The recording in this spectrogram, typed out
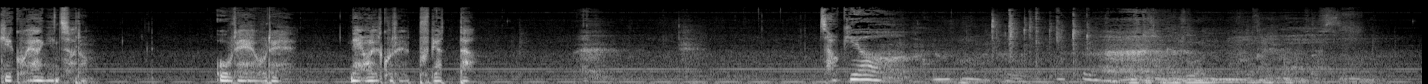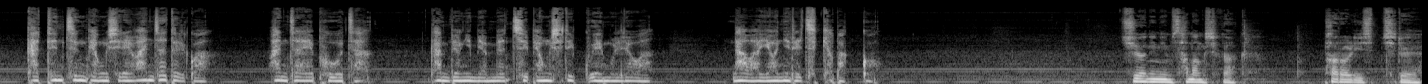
새끼 고양이처럼 오래오래 내 얼굴을 부볐다. 저기요. 같은 층 병실의 환자들과 환자의 보호자, 간병이 몇몇이 병실 입구에 몰려와 나와 연희를 지켜봤고 주연이님 사망 시각 8월 27일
